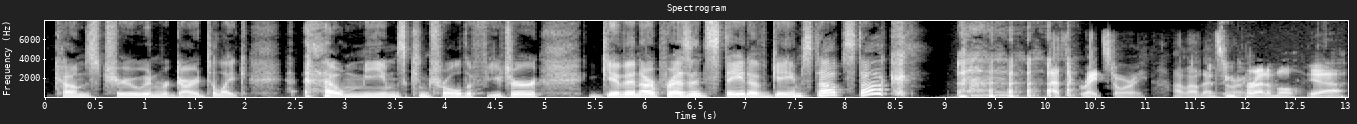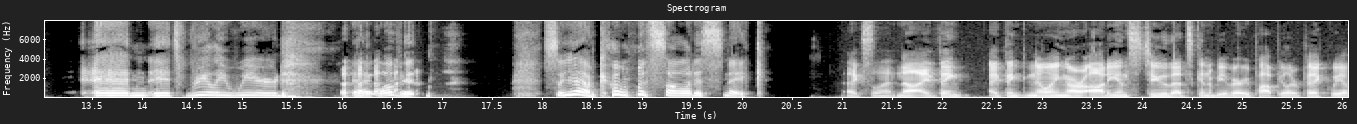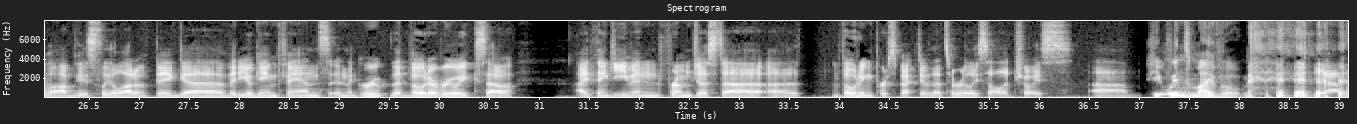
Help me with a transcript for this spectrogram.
comes true in regard to like how memes control the future given our present state of GameStop stock. That's a great story. I love that That's story. incredible. Yeah. And it's really weird. And I love it. So yeah, I'm going with Solidus Snake. Excellent. No, I think I think knowing our audience too, that's going to be a very popular pick. We have obviously a lot of big uh, video game fans in the group that vote every week, so I think even from just a, a voting perspective, that's a really solid choice. Um, He wins my vote, man. Yeah.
